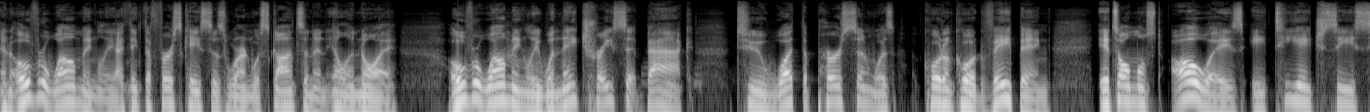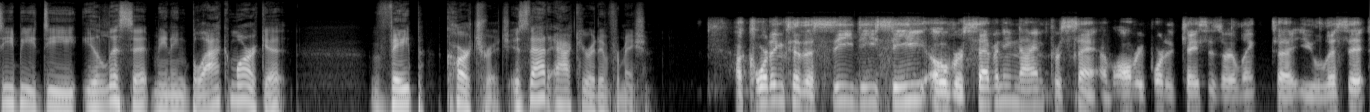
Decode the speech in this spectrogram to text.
And overwhelmingly, I think the first cases were in Wisconsin and Illinois. Overwhelmingly, when they trace it back to what the person was quote unquote vaping, it's almost always a THC CBD illicit, meaning black market, vape cartridge. Is that accurate information? According to the CDC, over 79% of all reported cases are linked to illicit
